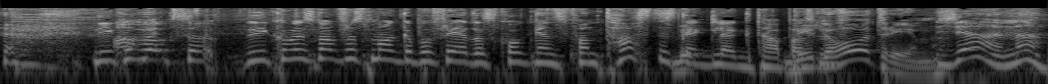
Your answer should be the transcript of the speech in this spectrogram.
Ni kommer, också, ni kommer snart få smaka på Fredagskockens fantastiska glöggtapas. Vill du ha ett rim? Gärna.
